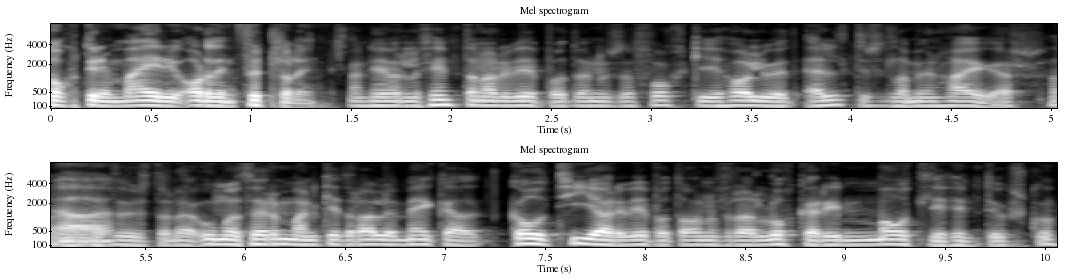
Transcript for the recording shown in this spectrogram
dótturinn væri orðin fullorðin. Hann hefur alveg 15 ári viðbót en þess að fólki í Hollywood eldist alltaf mjög hægar. Þannig að þú veist, þannig að Uma Thurman getur alveg meikað góð 10 ári viðbót á hann fyrir að lukkar í mótli 50 sko.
